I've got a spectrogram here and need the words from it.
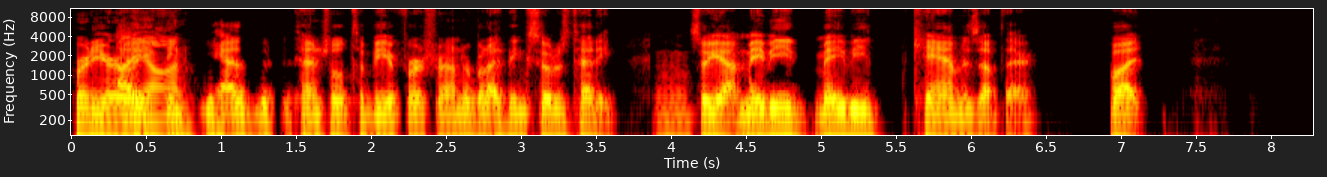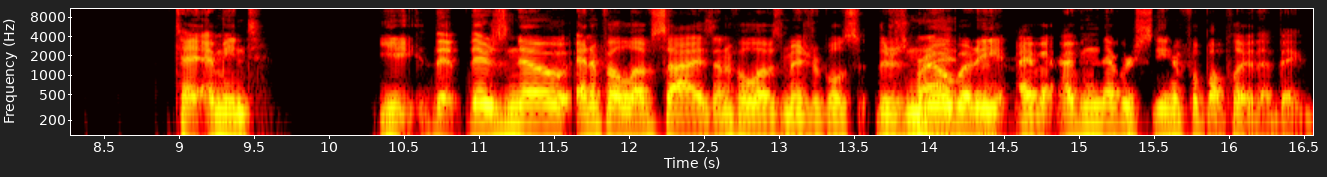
pretty early I on. think he has the potential to be a first rounder, but I think so does Teddy. Mhm. So yeah, maybe maybe Cam is up there, but Te- I mean, you, th- there's no NFL loves size. NFL loves measurables. There's Right, nobody. right. I've I've never seen a football player that big.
